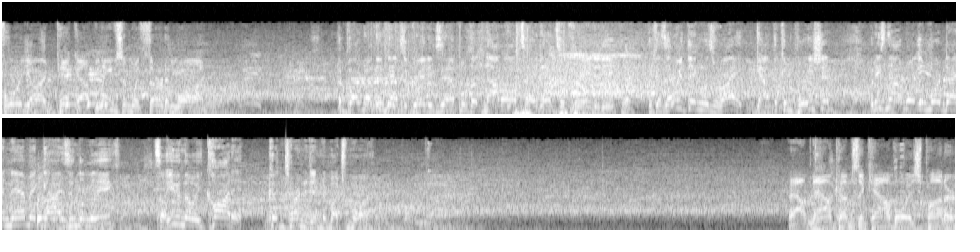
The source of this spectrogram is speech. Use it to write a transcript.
Four-yard pickup leaves him with third and one. And partner, I think that's a great example that not all tight ends are created equal. Because everything was right. Got the completion, but he's not one of the more dynamic guys in the league. So even though he caught it, couldn't turn it into much more. Out now comes the Cowboys punter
